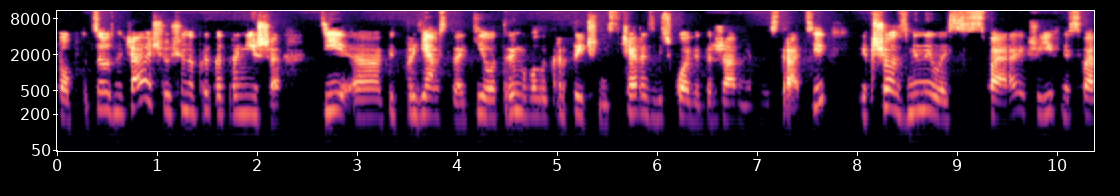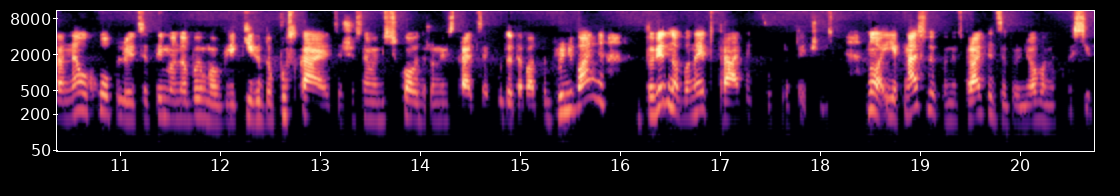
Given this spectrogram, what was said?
Тобто, це означає, що якщо, наприклад, раніше ті е, підприємства, які отримували критичність через військові державні адміністрації. Якщо змінилась сфера, якщо їхня сфера не охоплюється тими новими, в яких допускається, що саме військова державна адміністрація буде давати бронювання, відповідно вони втратять цю критичність. Ну і як наслідок вони втратять заброньованих осіб.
